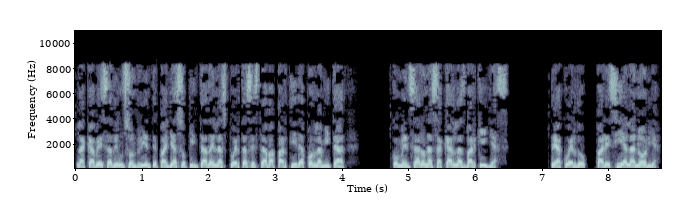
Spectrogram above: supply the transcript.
La cabeza de un sonriente payaso pintada en las puertas estaba partida por la mitad. Comenzaron a sacar las barquillas. De acuerdo, parecía la noria.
